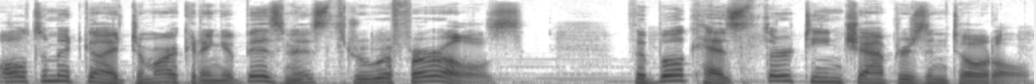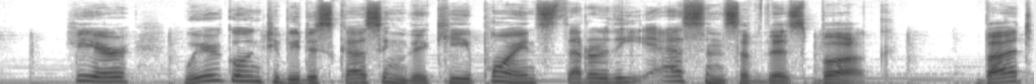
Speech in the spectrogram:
ultimate guide to marketing a business through referrals. The book has 13 chapters in total. Here, we're going to be discussing the key points that are the essence of this book. But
